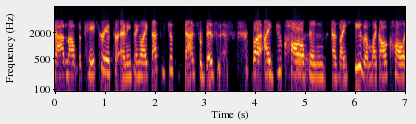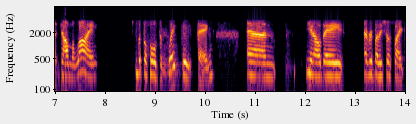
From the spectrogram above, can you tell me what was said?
badmouth the Patriots or anything like. That's just bad for business. But I do call Right. things as I see them. Like I'll call it down the line with the whole Mhm. Deflategate thing, and you know they everybody's just like,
